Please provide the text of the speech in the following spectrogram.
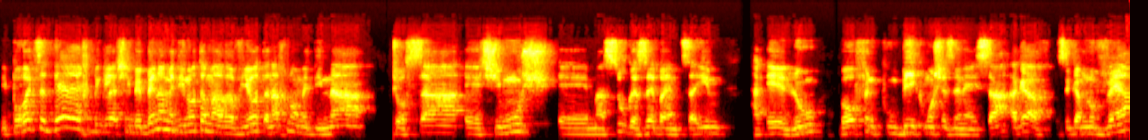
היא פורצת דרך בגלל שהיא בבין המדינות המערביות, אנחנו המדינה שעושה אה, שימוש מהסוג הזה באמצעים האלו, באופן פומבי כמו שזה נעשה. אגב, זה גם נובע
